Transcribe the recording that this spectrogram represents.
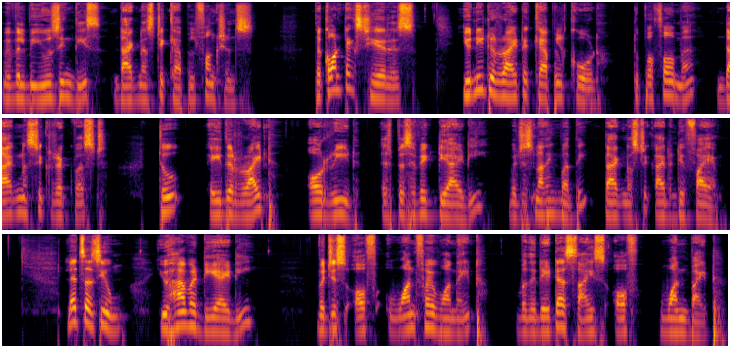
we will be using these diagnostic CAPL functions. The context here is you need to write a CAPL code to perform a diagnostic request to either write or read a specific DID, which is nothing but the diagnostic identifier. Let's assume you have a DID which is of 1518 with a data size of 1 byte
